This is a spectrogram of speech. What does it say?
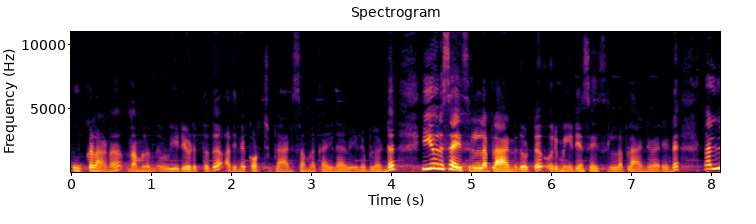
പൂക്കളാണ് നമ്മൾ വീഡിയോ എടുത്തത്. അതിന്റെ കുറച്ച് പ്ലാന്റ്സ് നമ്മളെ കയ്യിൽ അവൈലബിൾ ഉണ്ട്. ഈ ഒരു സൈസിലുള്ള പ്ലാന്റ് തൊട്ട് ഒരു മീഡിയം സൈസിലുള്ള പ്ലാന്റ് വരെയുണ്ട്. നല്ല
